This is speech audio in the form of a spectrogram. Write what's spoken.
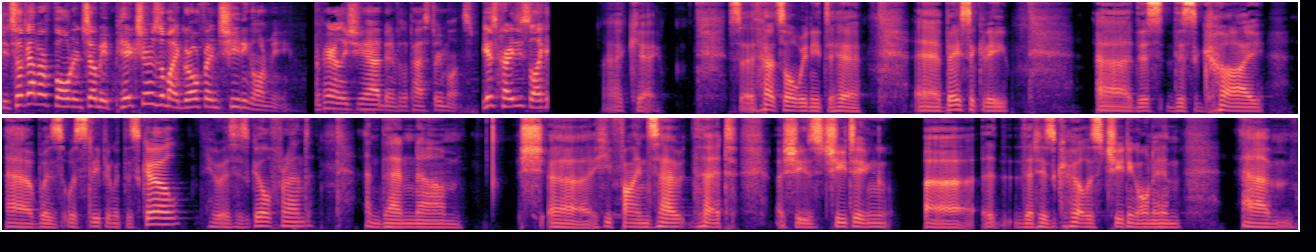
She took out her phone and showed me pictures of my girlfriend cheating on me. Apparently, she had been for the past three months. It gets crazy, so like, Okay. So that's all we need to hear. Uh, basically, uh, this this guy uh, was was sleeping with this girl who is his girlfriend, and then um, sh- uh, he finds out that she's cheating, uh, that his girl is cheating on him um,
